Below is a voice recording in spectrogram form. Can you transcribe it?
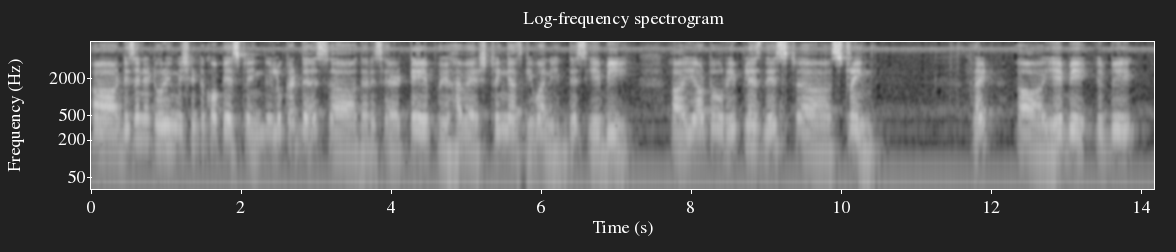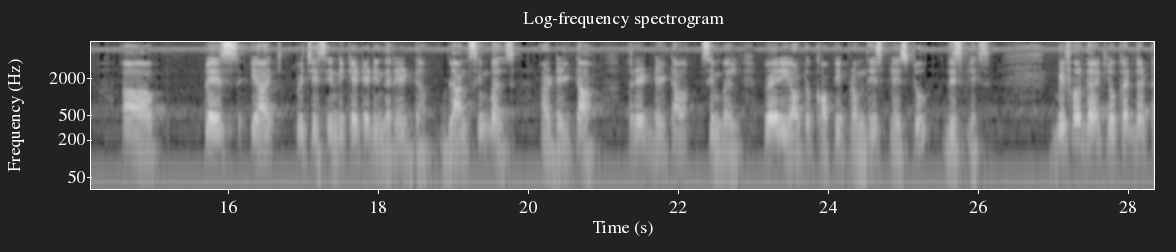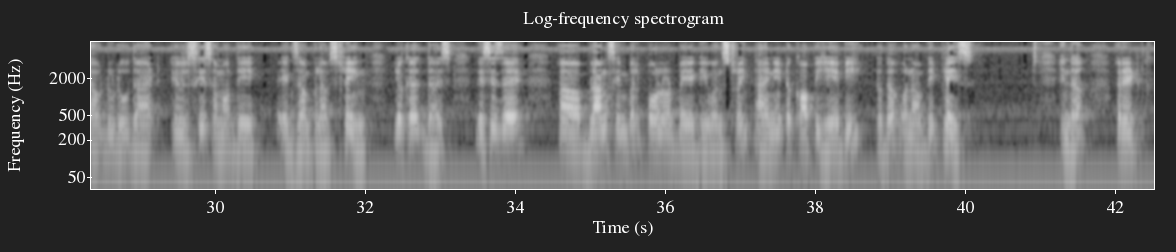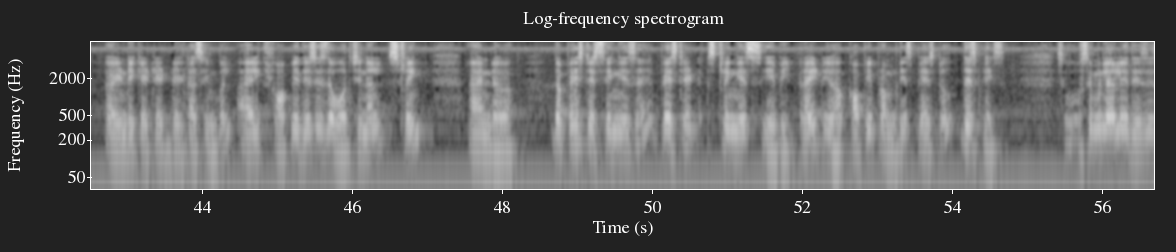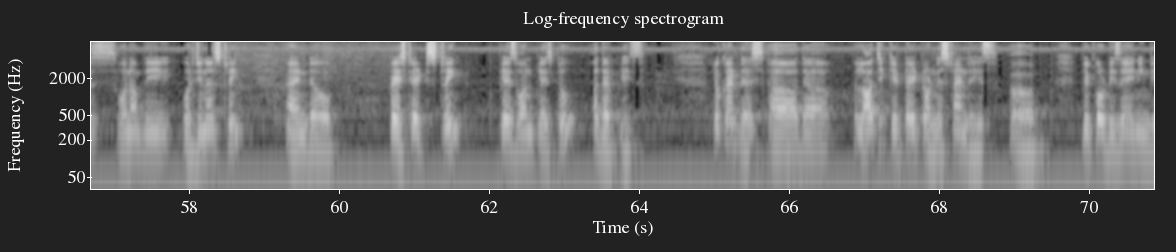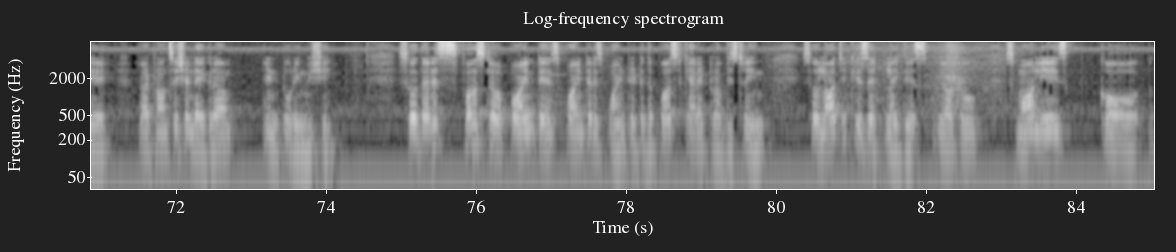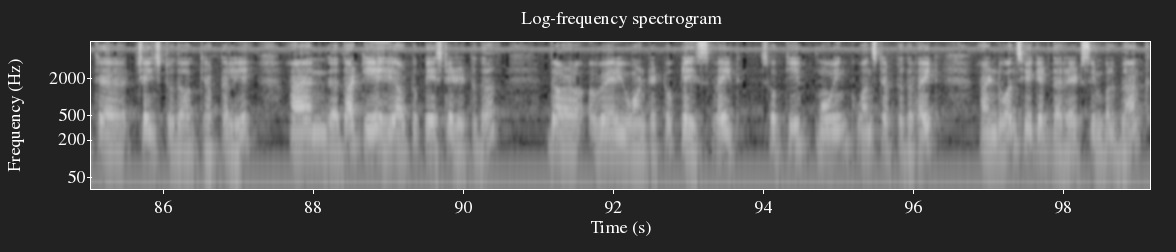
Uh, design a Turing machine to copy a string. Look at this. Uh, there is a tape. We have a string as given in this AB. Uh, you have to replace this uh, string, right? Uh, AB will be uh, place which is indicated in the red blank symbols or delta red delta symbol where you have to copy from this place to this place. Before that look at that how to do that. You will see some of the example of string. Look at this. This is a uh, blank symbol followed by a given string. I need to copy ab to the one of the place. In the red uh, indicated delta symbol. I'll copy. This is the original string and uh, the pasted string is a pasted string is ab right? You have copy from this place to this place. So similarly this is one of the original string and uh, pasted string place one place to other place. Look at this. Uh, the logic you try to understand this uh, before designing a, a transition diagram in Turing machine. So there is first uh, point is pointer is pointed to the first character of the string. So logic is it like this. We have to small a is changed to the capital A and uh, that A you have to paste it to the the uh, where you wanted to place right? So keep moving one step to the right and once you get the red symbol blank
